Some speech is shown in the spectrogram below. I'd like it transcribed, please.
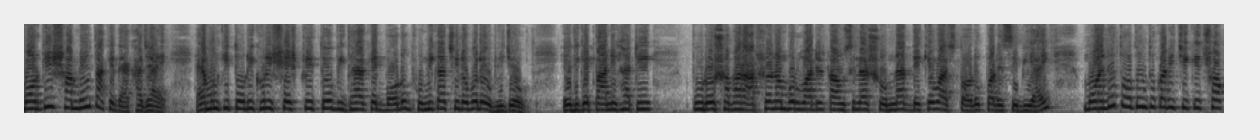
মর্গের সামনেও তাকে দেখা যায়। এমনকি তড়িঘড়ি শেষকৃত্য বিধায়কের বড় ভূমিকা ছিল বলে অভিযোগ। এদিকে পানিহাটি পুরসভার আঠারো নম্বর ওয়ার্ডের কাউন্সিলর সোমনাথ দেখেও আজ তলব করে সিবিআই। ময়না তদন্তকারী চিকিৎসক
